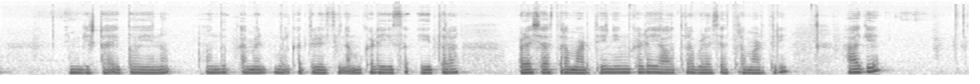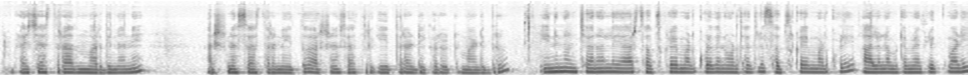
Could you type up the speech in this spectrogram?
ನಿಮ್ಗೆ ಇಷ್ಟ ಆಯಿತೋ ಏನೋ ಒಂದು ಕಮೆಂಟ್ ಮೂಲಕ ತಿಳಿಸಿ. ನಮ್ಮ ಕಡೆ ಈ ಸ, ಈ ಥರ ಬಳೆಶಾಸ್ತ್ರ ಮಾಡ್ತೀವಿ. ನಿಮ್ಮ ಕಡೆ ಯಾವ ಥರ ಬಳೆಶಾಸ್ತ್ರ ಮಾಡ್ತೀರಿ? ಹಾಗೆ ಬಳೆಶಾಸ್ತ್ರ ಆದ ಮರುದಿನವೇ ಅರ್ಶಿನ ಶಾಸ್ತ್ರನೇ ಇತ್ತು. ಅರ್ಶಿನ ಶಾಸ್ತ್ರಕ್ಕೆ ಈ ಥರ ಡೆಕೋರೇಟ್ ಮಾಡಿದರು. ಇನ್ನು ನನ್ನ ಚಾನಲ್ ಯಾರು ಸಬ್ಸ್ಕ್ರೈಬ್ ಮಾಡ್ಕೊಳ್ಳದೆ ನೋಡ್ತಾ ಇದ್ರೆ ಸಬ್ಸ್ಕ್ರೈಬ್ ಮಾಡ್ಕೊಳ್ಳಿ. ಆಲನ್ನ ಬಟನ್ ಮೇಲೆ ಕ್ಲಿಕ್ ಮಾಡಿ.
